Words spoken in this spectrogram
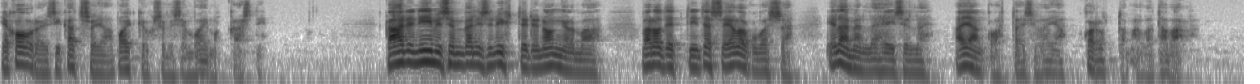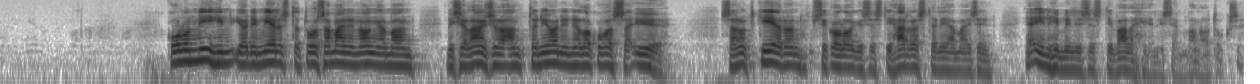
ja kouraisi katsojaa poikkeuksellisen voimakkaasti. Kahden ihmisen välisen yhteyden ongelmaa varoitettiin tässä elokuvassa elämänläheisellä, ajankohtaisella ja koruttamalla tavalla. Kuulun niihin, joiden mielestä tuo samainen ongelma on Michelangelo Antonionin elokuvassa Yö, saanut kierron psykologisesti harrastelijamaisen ja inhimillisesti valheellisen valotuksen.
